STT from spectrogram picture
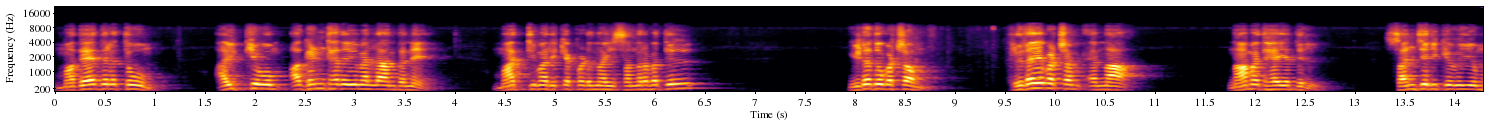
മതേതരത്വവും ഐക്യവും അഖണ്ഡതയുമെല്ലാം തന്നെ മാറ്റിമറിക്കപ്പെടുന്ന ഈ സന്ദർഭത്തിൽ ഇടതുപക്ഷം ഹൃദയപക്ഷം എന്ന നാമധേയത്തിൽ സഞ്ചരിക്കുകയും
